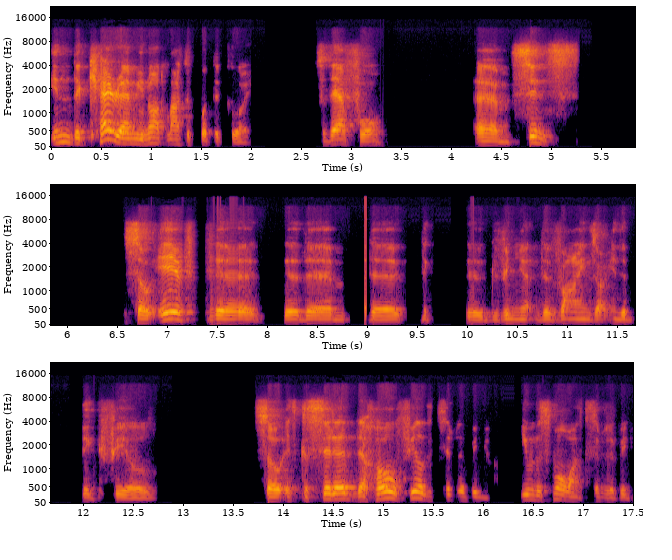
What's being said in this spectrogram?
In the kerem, you're not allowed to put the kloim. So therefore, um, since so if the the the the the, the, vineyard, the vines are in the big field, so it's considered the whole field is considered a vineyard. Even the small ones considered a vineyard.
